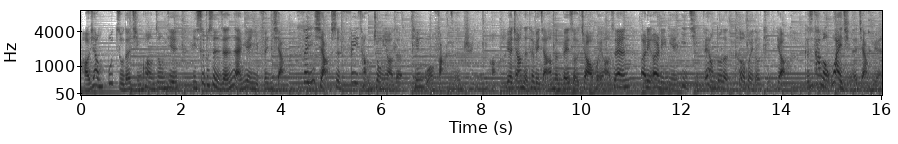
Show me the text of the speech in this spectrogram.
好像不足的情况中间，你是不是仍然愿意分享？分享是非常重要的天国法则之一哈。比尔江子特别讲他们北守教会哈，虽然二零二零年疫情非常多的特会都停掉，可是他们外请的讲员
